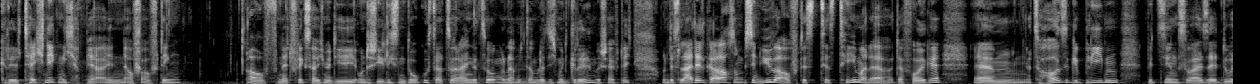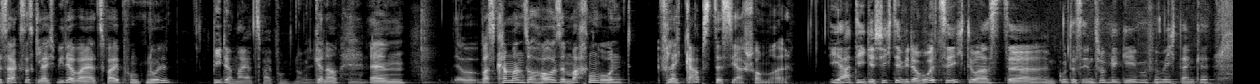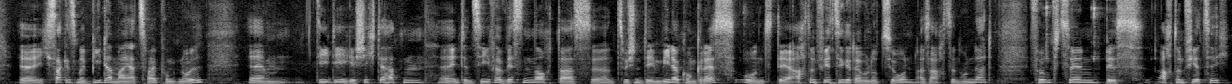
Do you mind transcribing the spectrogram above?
Grilltechniken, ich habe mir einen auf, auf Ding, auf Netflix habe ich mir die unterschiedlichsten Dokus dazu reingezogen und habe mich dann plötzlich mit Grillen beschäftigt. Und das leitet gerade auch so ein bisschen über auf das, das Thema der, der Folge. Ähm, zu Hause geblieben, beziehungsweise du sagst es gleich wieder, war ja 2.0. Biedermeier 2.0. Genau. Ähm, äh, was kann man zu Hause machen und vielleicht gab es das ja schon mal. Ja, die Geschichte wiederholt sich. Du hast äh, ein gutes Intro gegeben für mich, danke. Äh, ich sage jetzt mal Biedermeier 2.0. Ähm, die, die Geschichte hatten, äh, intensiver, wissen noch, dass äh, zwischen dem Wiener Kongress und der 48er Revolution, also 1815 bis 48,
